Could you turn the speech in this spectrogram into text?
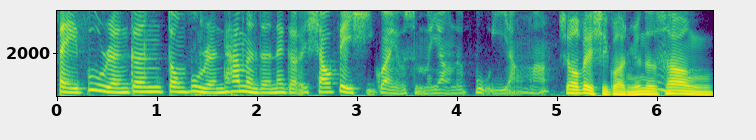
北部人跟东部人他们的那个消费习惯有什么样的不一样吗？消费习惯原则上，嗯、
